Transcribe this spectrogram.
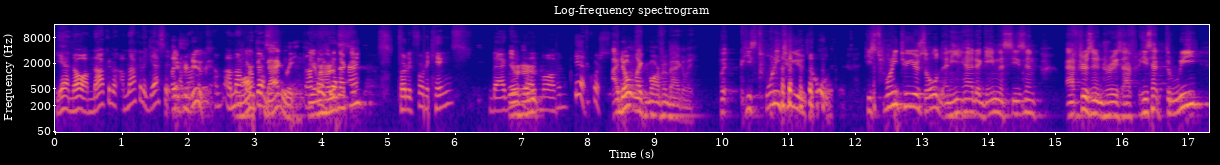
Yeah, no, I'm not gonna. I'm not gonna guess it. Played for I'm Duke. Not, I'm, I'm not Marvin gonna guess. Bagley. You ever heard of that guy? For the for the Kings, Bagley. You ever heard uh, of Marvin? Yeah, of course. I don't like Marvin Bagley, but he's 22 years old. He's 22 years old, and he had a game this season after his injuries. After he's had three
